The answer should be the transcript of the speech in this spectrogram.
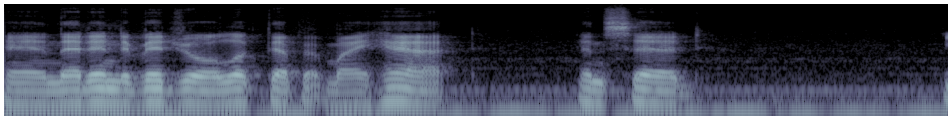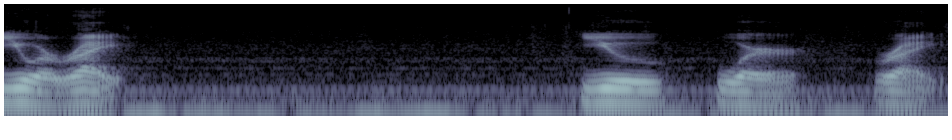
And that individual looked up at my hat and said, You were right. You were right.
